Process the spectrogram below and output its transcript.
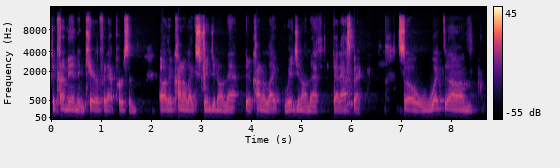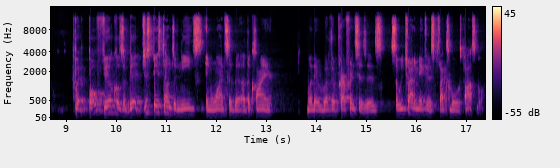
to come in and care for that person. Uh, they're kind of like stringent on that. They're kind of like rigid on that that aspect. So what? Um, but both vehicles are good just based on the needs and wants of the of the client what their what their preferences is. So we try to make it as flexible as possible.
